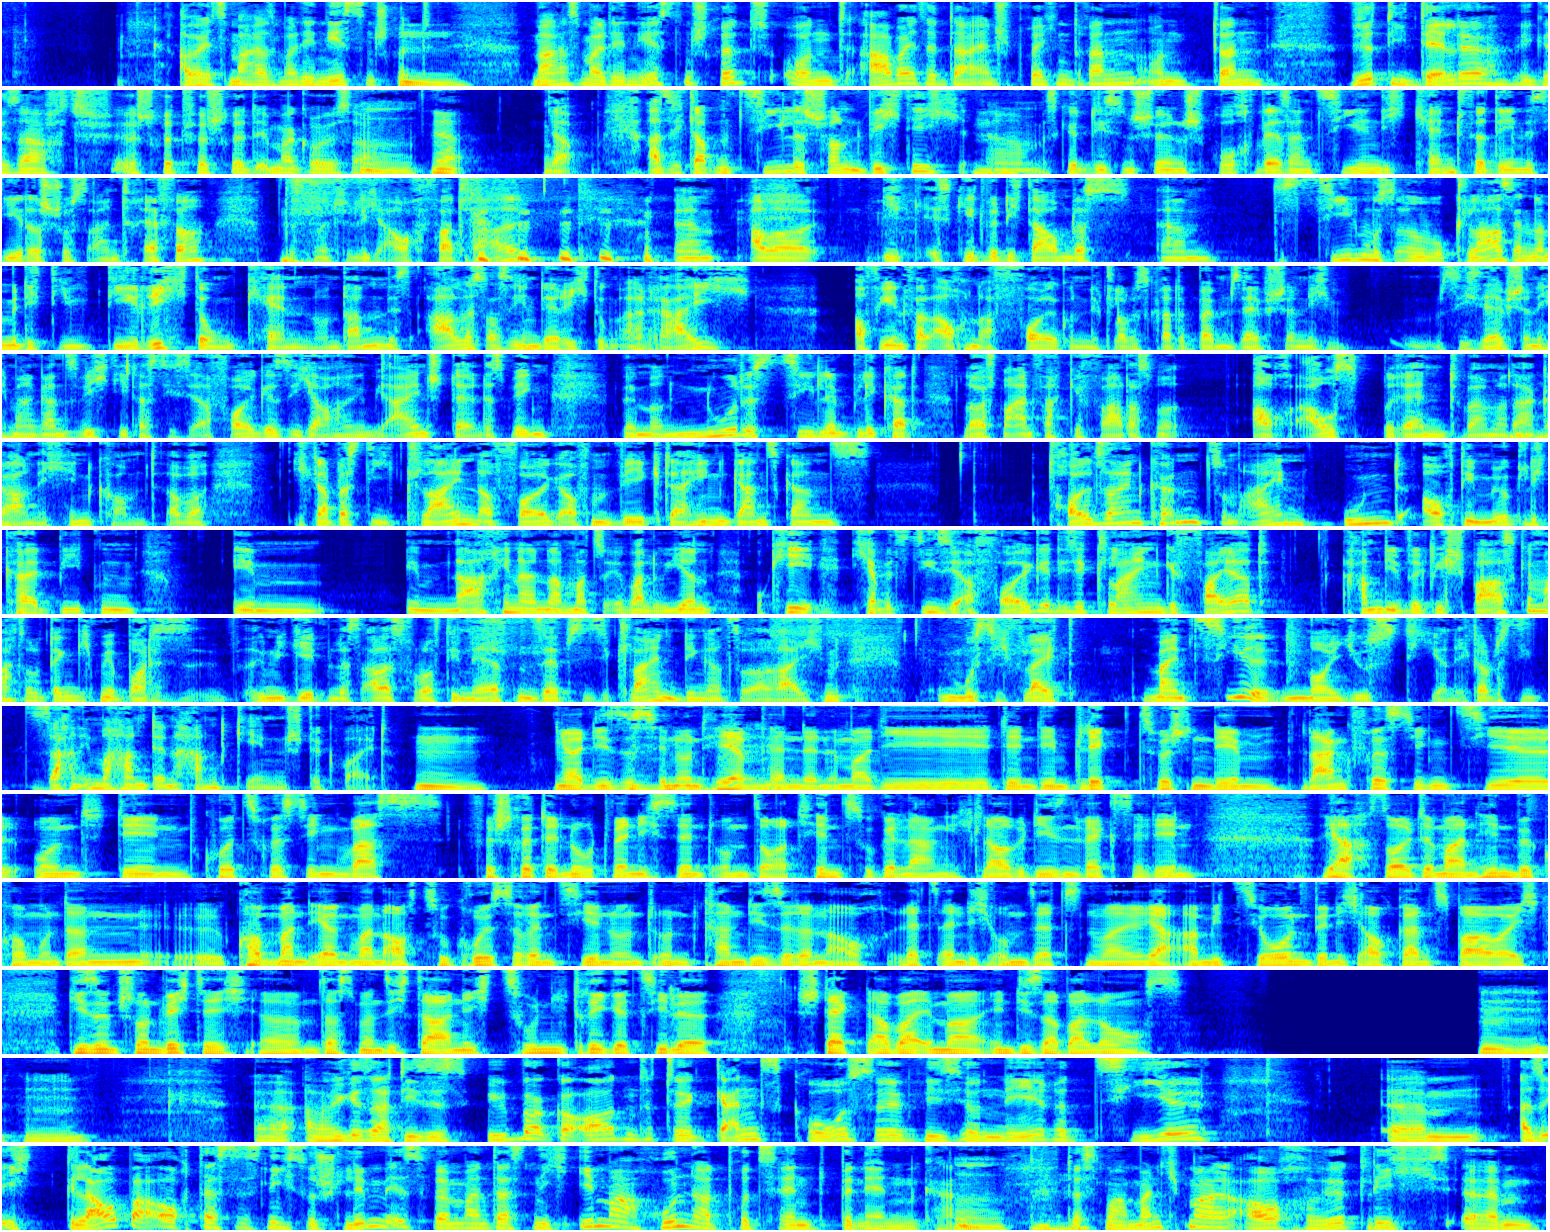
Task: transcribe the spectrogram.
Aber jetzt mach erst mal den nächsten Schritt. Mhm. Mach erst mal den nächsten Schritt und arbeite da entsprechend dran und dann wird die Delle, wie gesagt, Schritt für Schritt immer größer. Mhm. Ja. Ja, also ich glaube, ein Ziel ist schon wichtig. Mhm. Ähm, es gibt diesen schönen Spruch, wer sein Ziel nicht kennt, für den ist jeder Schuss ein Treffer. Das ist natürlich auch fatal. ähm, aber ich, es geht wirklich darum, dass ähm, das Ziel muss irgendwo klar sein, damit ich die, die Richtung kenne. Und dann ist alles, was ich in der Richtung erreiche, auf jeden Fall auch ein Erfolg. Und ich glaube, es ist gerade beim Selbstständig, sich selbstständig machen ganz wichtig, dass diese Erfolge sich auch irgendwie einstellen. Deswegen, wenn man nur das Ziel im Blick hat, läuft man einfach Gefahr, dass man auch ausbrennt, weil man mhm. da gar nicht hinkommt. Aber ich glaube, dass die kleinen Erfolge auf dem Weg dahin ganz, ganz toll sein können, zum einen, und auch die Möglichkeit bieten, im, im Nachhinein nochmal zu evaluieren, okay, ich habe jetzt diese Erfolge, diese kleinen gefeiert, haben die wirklich Spaß gemacht oder denke ich mir, boah, das ist, irgendwie geht mir das alles voll auf die Nerven, selbst diese kleinen Dinger zu erreichen, muss ich vielleicht mein Ziel neu justieren. Ich glaube, dass die Sachen immer Hand in Hand gehen, ein Stück weit. Mhm. Ja, dieses Hin- und Herpendeln, mhm. immer die, den, den Blick zwischen dem langfristigen Ziel und den kurzfristigen, was für Schritte notwendig sind, um dorthin zu gelangen. Ich glaube, diesen Wechsel, den ja, sollte man hinbekommen und dann äh, kommt man irgendwann auch zu größeren Zielen und, und kann diese dann auch letztendlich umsetzen, weil ja, Ambitionen bin ich auch ganz bei euch, die sind schon wichtig, äh, dass man sich da nicht zu niedrige Ziele steckt, aber immer in dieser Balance. Mhm. mhm. Äh, aber wie gesagt, dieses übergeordnete, ganz große, visionäre Ziel, also ich glaube auch, dass es nicht so schlimm ist, wenn man das nicht immer 100 Prozent benennen kann. Mhm. Dass man manchmal auch wirklich ähm,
